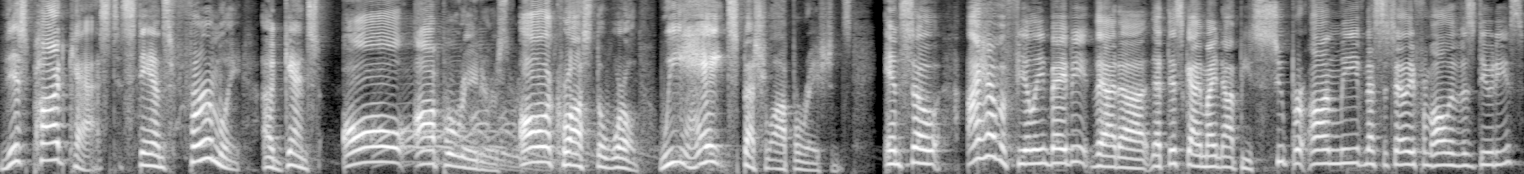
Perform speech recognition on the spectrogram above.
this podcast stands firmly against all operators all across the world. We hate special operations. And so I have a feeling, baby, that uh, that this guy might not be super on leave necessarily from all of his duties.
